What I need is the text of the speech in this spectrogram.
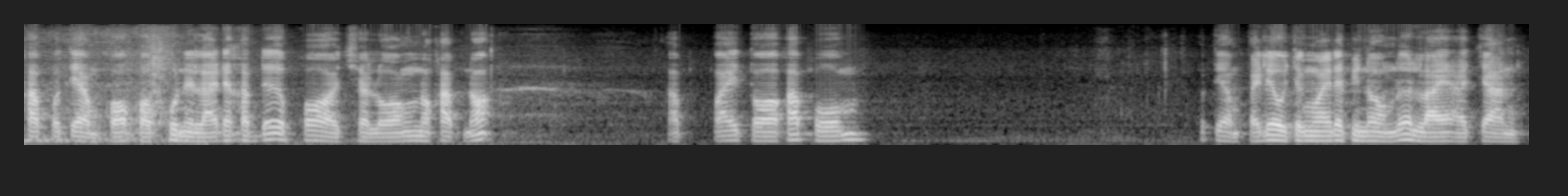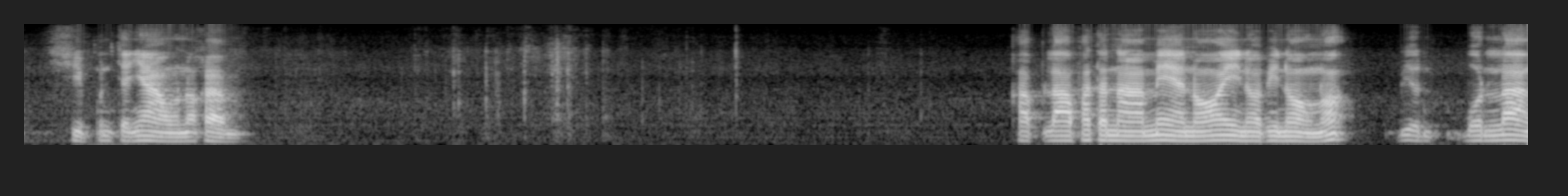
ครับพอเตรียมขอขอบคุณในหลายๆนะครับ เด้อพ่อฉลองเนาะครับเนาะครับไปต่อครับผม เตรียมไปเร็วจังหน่อยได้พี่น้องเด้อหลายอาจารย์ชิปมันจะยาวนะครับครับลาพัฒนาแม่น้อยเนาะพี่น้องเนาะบนล่าง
